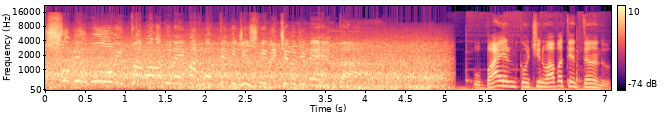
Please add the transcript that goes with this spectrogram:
Subiu muito a bola do Neymar, não teve desvio, é tiro de meta. O Bayern continuava tentando,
